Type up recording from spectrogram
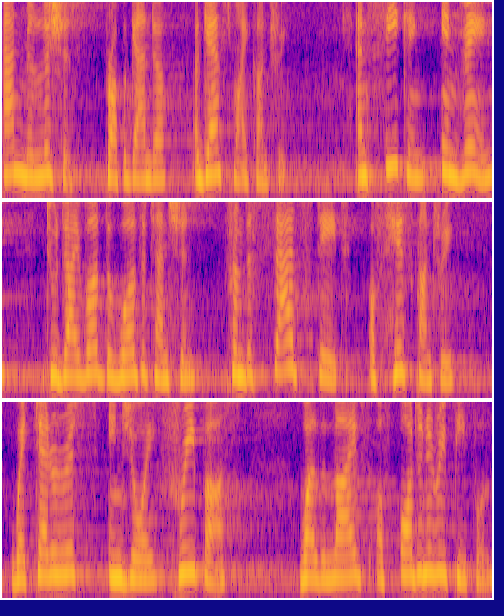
and malicious propaganda against my country, and seeking in vain to divert the world's attention from the sad state of his country, where terrorists enjoy free pass while the lives of ordinary people,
